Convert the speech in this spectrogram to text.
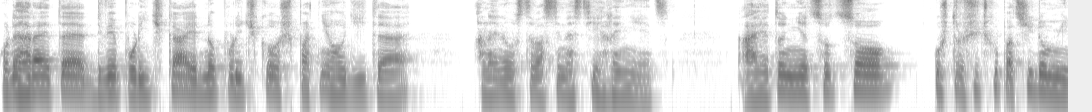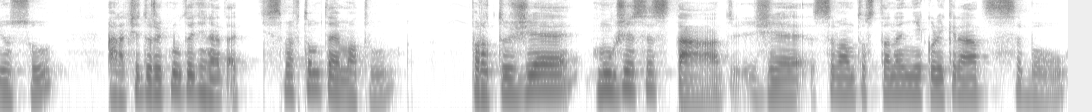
odehrajete dvě políčka, jedno políčko špatně hodíte a najednou jste vlastně nestihli nic. A je to něco, co už trošičku patří do mínusu a radši to řeknu teď hned, ať jsme v tom tématu, protože může se stát, že se vám to stane několikrát s sebou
